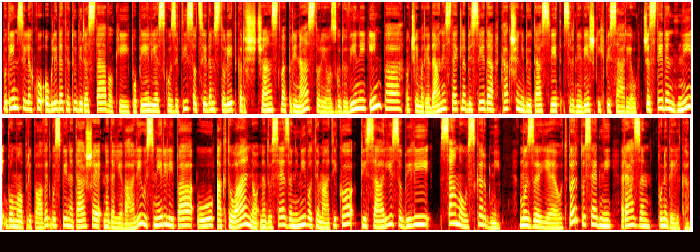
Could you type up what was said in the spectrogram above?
potem si lahko ogledate tudi razstavo, ki popelje skozi 1700 let krščanstva pri nas, torej o zgodovini, in pa, o čemer je danes tekla beseda, kakšen je bil ta svet srednjeveških pisarjev. Čez teden dni bomo pripoved gospe Nataše nadaljevali, usmerili pa v aktualno, nad vse zanimivo tematiko, pisarji so bili samo v skrbni. Muzej je odprt vse dni, razen ponedeljka.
